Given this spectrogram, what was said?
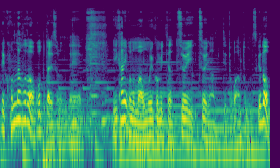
で、こんなことが起こったりするんで、いかにこのまあ思い込みっていうのは強い、強いなっていうところあると思うんですけど、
